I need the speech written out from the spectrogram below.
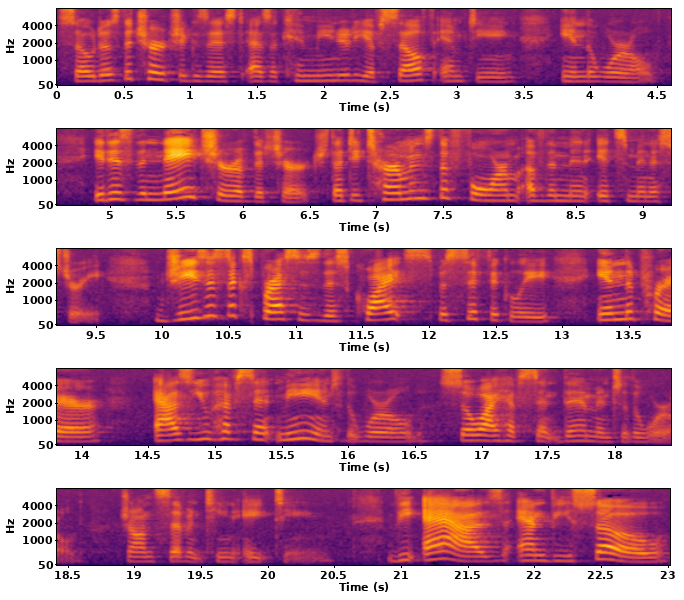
so does the church exist as a community of self emptying in the world. It is the nature of the church that determines the form of the, its ministry. Jesus expresses this quite specifically in the prayer, As you have sent me into the world, so I have sent them into the world. John 17, 18. The as and the so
